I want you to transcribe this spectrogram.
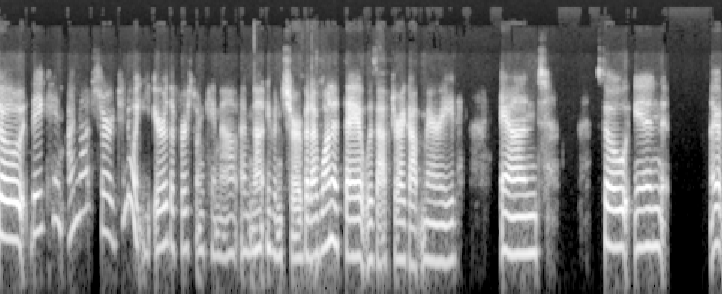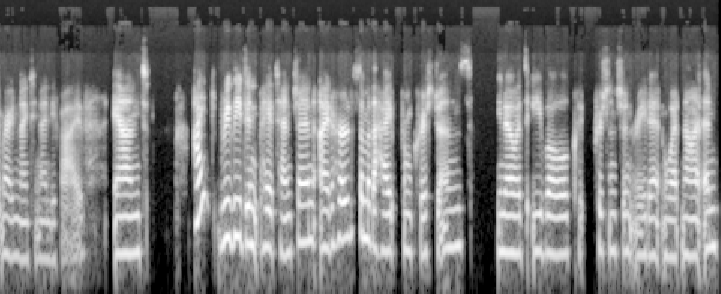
So they came. I'm not sure. Do you know what year the first one came out? I'm not even sure, but I want to say it was after I got married, and so in I got married in 1995, and I really didn't pay attention. I'd heard some of the hype from Christians you know, it's evil, Christians shouldn't read it and whatnot. And,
